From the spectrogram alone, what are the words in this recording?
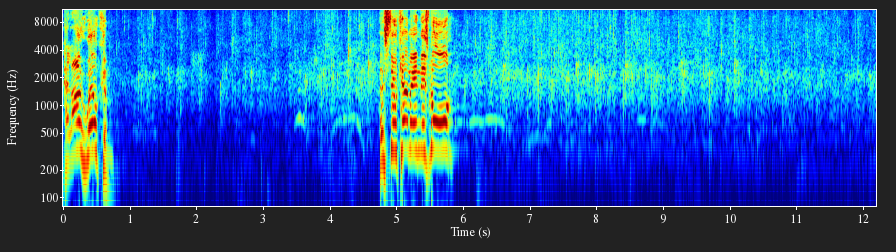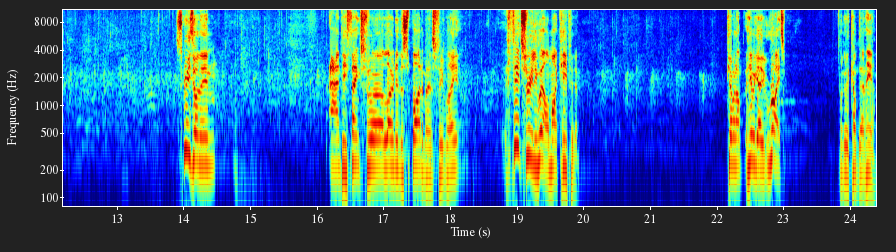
Hello, welcome. They're still coming, there's more. Squeeze on in. Andy, thanks for loaning the Spider Man suit, mate. It fits really well, I might keep it. Coming up, here we go. Right. I'm going to come down here.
